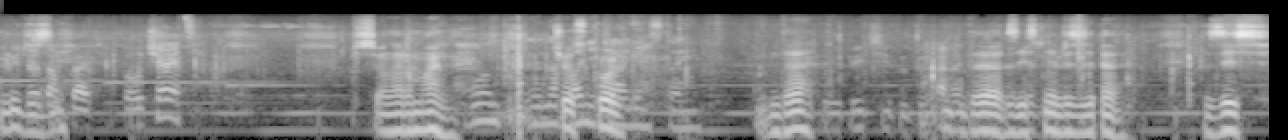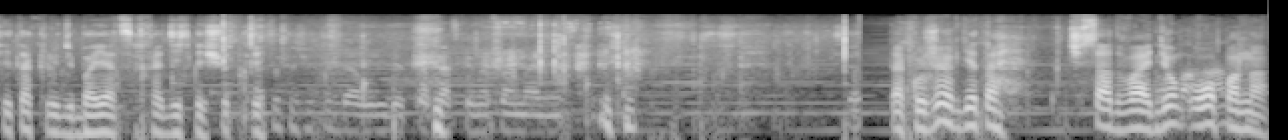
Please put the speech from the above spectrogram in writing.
Люди Что там. Кать, получается? Все нормально. Вон Чё, инопланетянин стоит. Да, да, здесь нельзя. Здесь и так люди боятся ходить, а еще ты. Тут еще тебя увидят кавказской национальности. Так, уже где-то часа два идем. Опа, Опа-на.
